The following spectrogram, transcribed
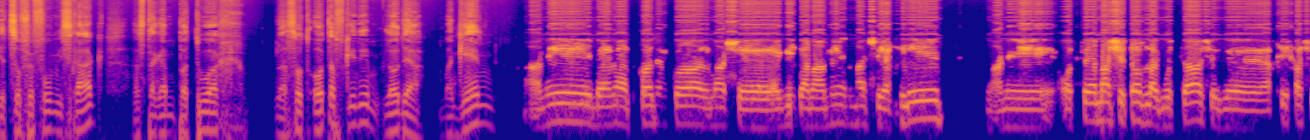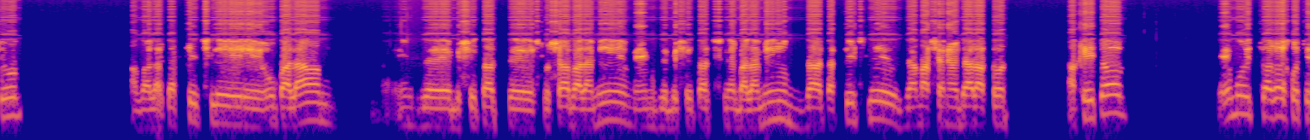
יצופפו משחק, אז אתה גם פתוח לעשות עוד תפקידים? לא יודע, מגן? אני באמת, קודם כל, מה שיגיד המאמן, מה שיחליט, אני עושה מה שטוב לקבוצה, שזה הכי חשוב, אבל התפקיד שלי הוא בלם, אם זה בשיטת אה, שלושה בלמים, אם זה בשיטת שני בלמים, זה התפקיד שלי, זה מה שאני יודע לעשות הכי טוב. אם הוא יצטרך אותי,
